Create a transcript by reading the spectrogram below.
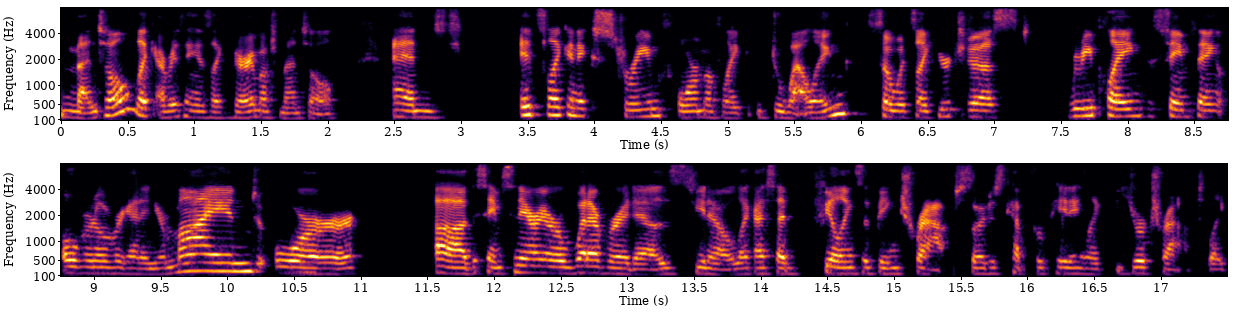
mental. Like everything is like very much mental and it's like an extreme form of like dwelling so it's like you're just replaying the same thing over and over again in your mind or uh, the same scenario or whatever it is you know like i said feelings of being trapped. So i just kept repeating like you're trapped like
